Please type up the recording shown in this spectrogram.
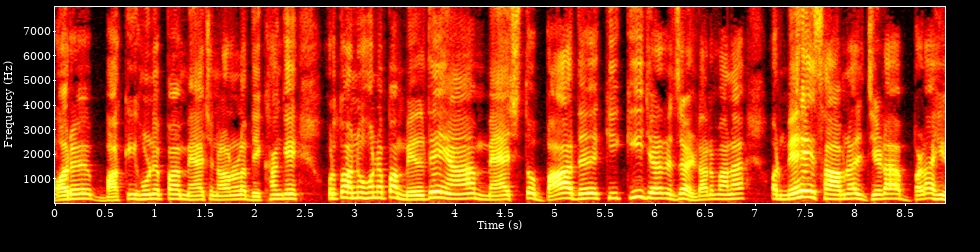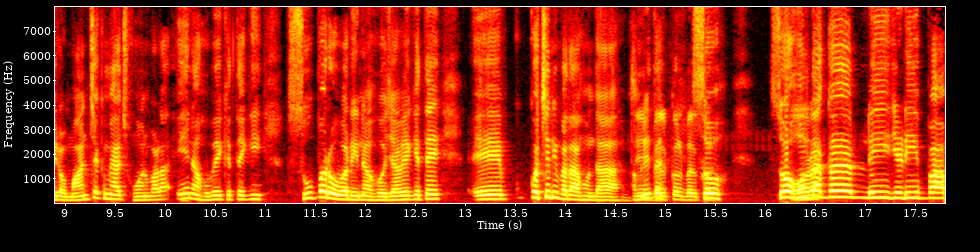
ਔਰ ਬਾਕੀ ਹੁਣ ਆਪਾਂ ਮੈਚ ਨਾਲ ਨਾਲ ਦੇਖਾਂਗੇ ਔਰ ਤੁਹਾਨੂੰ ਹੁਣ ਆਪਾਂ ਮਿਲਦੇ ਆਂ ਮੈਚ ਤੋਂ ਬਾਅਦ ਕਿ ਕੀ ਜਿਹੜਾ ਰਿਜ਼ਲਟ ਆਉਣ ਵਾਲਾ ਔਰ ਮੇਰੇ ਹਿਸਾਬ ਨਾਲ ਜਿਹੜਾ ਬੜਾ ਹੀ ਰੋਮਾਂਚਕ ਮੈਚ ਹੋਣ ਵਾਲਾ ਇਹ ਨਾ ਹੋਵੇ ਕਿਤੇ ਕਿ ਸੁਪਰ ਓਵਰ ਹੀ ਨਾ ਹੋ ਜਾਵੇ ਕਿਤੇ ਇਹ ਕੁਝ ਨਹੀਂ ਪਤਾ ਹੁੰਦਾ ਅੰਮ੍ਰਿਤ ਸੋ ਸੋ ਹੁਣ ਤੱਕ ਲਈ ਜਿਹੜੀ ਆਪਾਂ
